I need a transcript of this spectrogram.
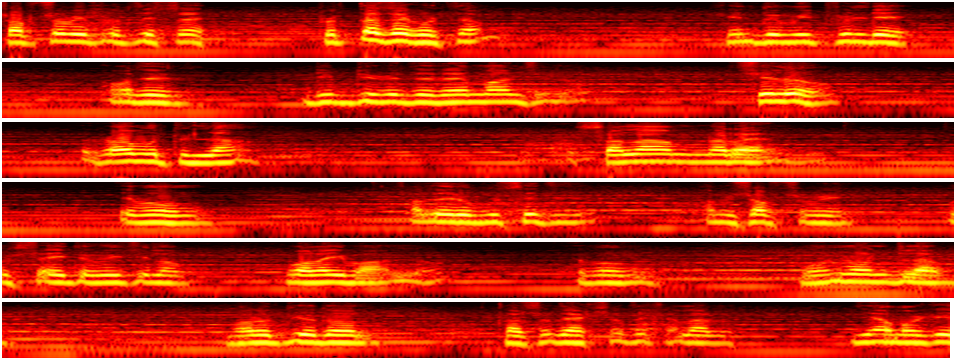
সবসময় প্রতিষ্ঠা, প্রত্যাশা করতাম। কিন্তু মিডফিল্ডে আমাদের ডিপ ডিফেন্সে রহমান ছিল। ছিল রহমতুল্লাহ, সালাম নারায়ণ এবং তাদের উপস্থিতিতে আমি সবসময় উৎসাহিত হয়েছিলাম বলাই বাহাল্য এবং মোহনবাগান ক্লাব, ভারতীয় দল তার সাথে একসাথে খেলার যে আমাকে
